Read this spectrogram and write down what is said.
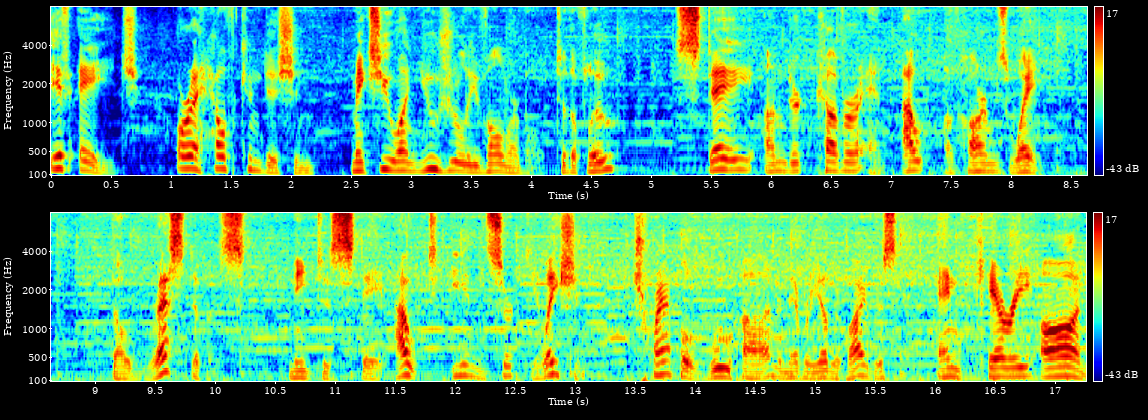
If age or a health condition makes you unusually vulnerable to the flu, stay under cover and out of harm's way. The rest of us need to stay out in circulation trample Wuhan and every other virus and carry on.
